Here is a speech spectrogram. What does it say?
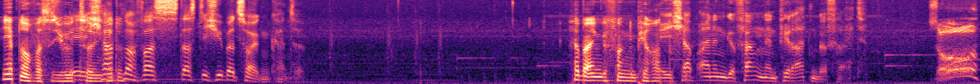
Ich hab noch was, das ich überzeugen Ich habe könnte. noch was, das dich überzeugen könnte. Ich habe einen gefangenen Piraten. Ich habe einen gefangenen Piraten befreit. So,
